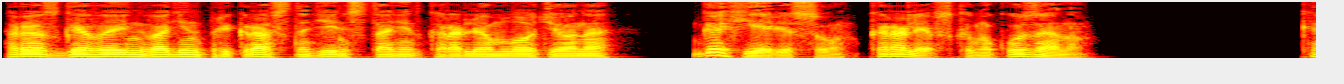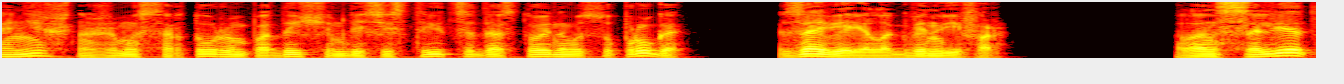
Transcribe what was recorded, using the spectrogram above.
раз Гавейн в один прекрасный день станет королем Лотиона, Гахерису, королевскому кузену. «Конечно же, мы с Артуром подыщем для сестрицы достойного супруга», — заверила Гвенвифор. «Ланселет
